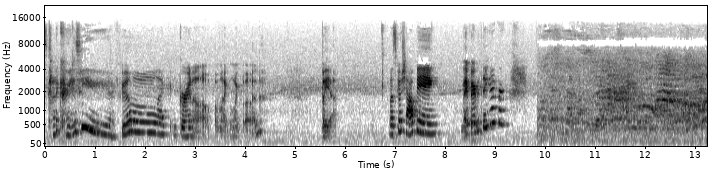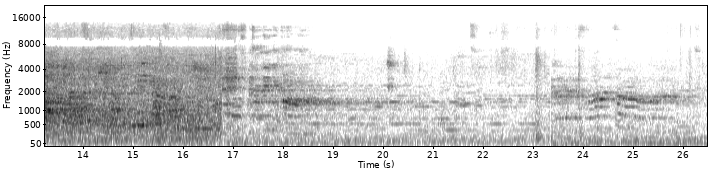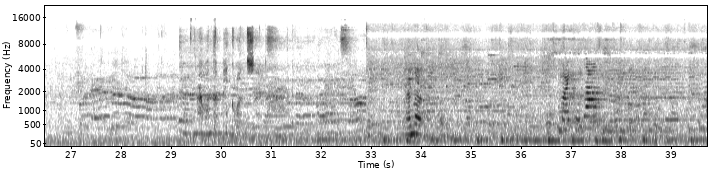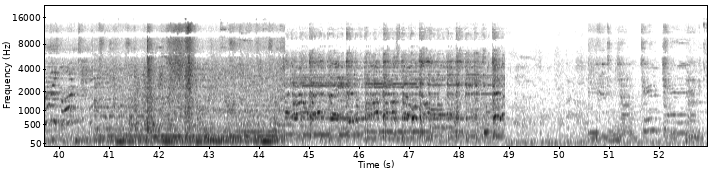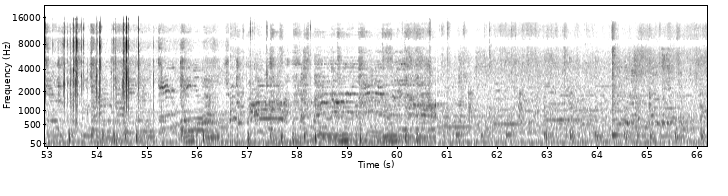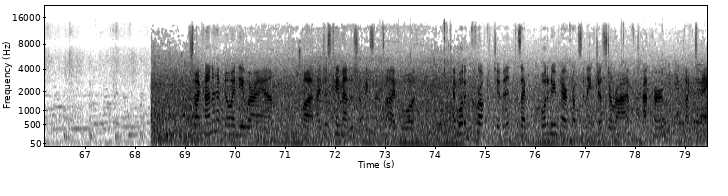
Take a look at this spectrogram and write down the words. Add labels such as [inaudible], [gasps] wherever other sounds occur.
it's kind of crazy. I feel like grown up I'm like oh my god. But yeah. Let's go shopping. My favorite thing ever So I kind of have no idea where I am, but I just came out of the shopping centre. I bought I bought a croc Jibbit because I bought a new pair of crocs and they just arrived at home like today.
